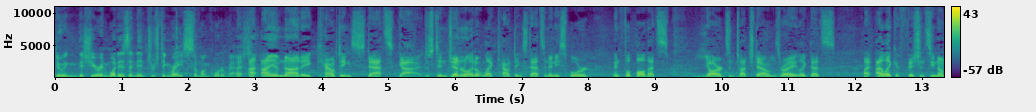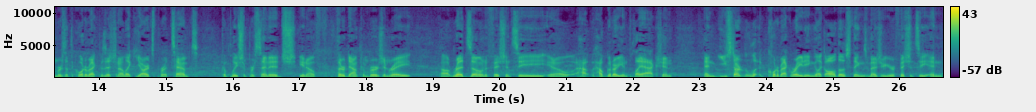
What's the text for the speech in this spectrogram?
doing this year and what is an interesting race among quarterbacks? I, I, am not a counting stats guy. Just in general, I don't like counting stats in any sport. In football, that's yards and touchdowns, right? Like that's. I, I like efficiency numbers at the quarterback position. I like yards per attempt, completion percentage, you know, third down conversion rate. uh, red zone efficiency. You know, how, how good are you in play action? And you start quarterback rating, like all those things measure your efficiency. And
